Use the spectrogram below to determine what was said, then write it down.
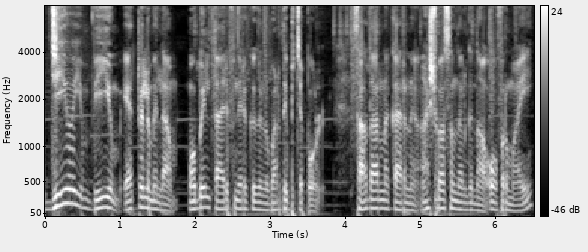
ജിയോയും വിയും എയർടെലുമെല്ലാം മൊബൈൽ താരിഫ് നിരക്കുകൾ വർദ്ധിപ്പിച്ചപ്പോൾ സാധാരണക്കാരന് ആശ്വാസം നൽകുന്ന ഓഫറുമായി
